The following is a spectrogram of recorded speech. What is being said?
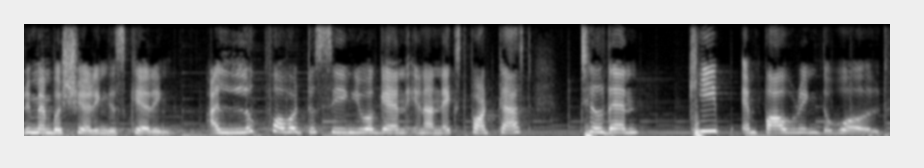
Remember, sharing is caring. I look forward to seeing you again in our next podcast. Till then, keep empowering the world.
